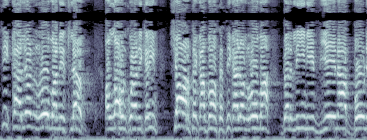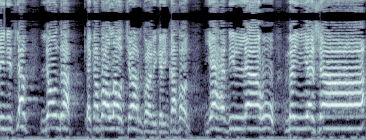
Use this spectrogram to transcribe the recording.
si kalon Roma në islam. Allahu n'Kurani Kerim qartë e ka bo se si kalon Roma, Berlini, Vjena, Boni në islam, Londra, e ka bo Allahu qartë n'Kurani Kerim. Ka thonë, Jahdillahu, Men jesha,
